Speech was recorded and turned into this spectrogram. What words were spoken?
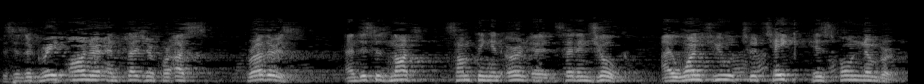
This is a great honor and pleasure for us, brothers. And this is not something in earn, uh, said in joke. I want you to take his phone number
